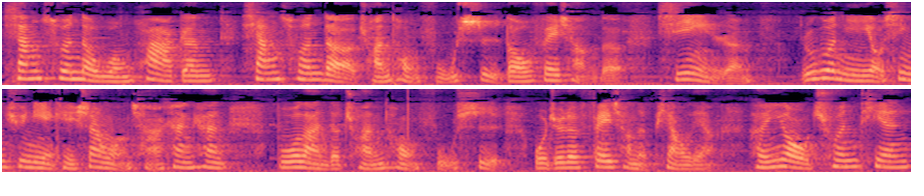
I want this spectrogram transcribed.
乡村的文化跟乡村的传统服饰都非常的吸引人。如果你有兴趣，你也可以上网查看看波兰的传统服饰，我觉得非常的漂亮，很有春天。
